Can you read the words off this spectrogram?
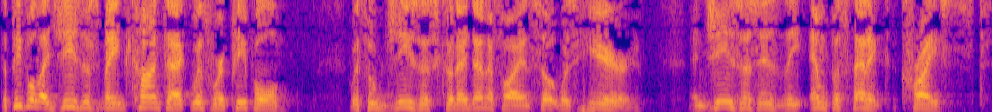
The people that Jesus made contact with were people with whom Jesus could identify, and so it was here. And Jesus is the empathetic Christ.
